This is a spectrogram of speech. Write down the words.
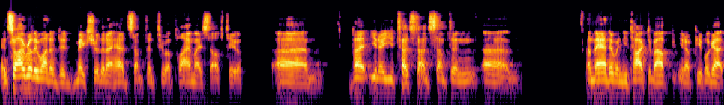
and so I really wanted to make sure that I had something to apply myself to. Um, but you know, you touched on something, um, Amanda, when you talked about you know people got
